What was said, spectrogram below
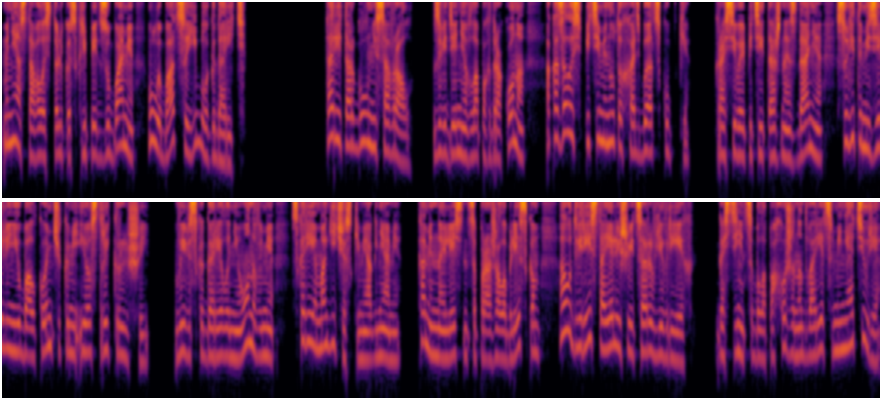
Мне оставалось только скрипеть зубами, улыбаться и благодарить. Тарий Таргул не соврал. Заведение в лапах дракона оказалось в пяти минутах ходьбы от скупки. Красивое пятиэтажное здание с увитыми зеленью балкончиками и острой крышей. Вывеска горела неоновыми, скорее магическими огнями. Каменная лестница поражала блеском, а у дверей стояли швейцары в ливреях. Гостиница была похожа на дворец в миниатюре.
